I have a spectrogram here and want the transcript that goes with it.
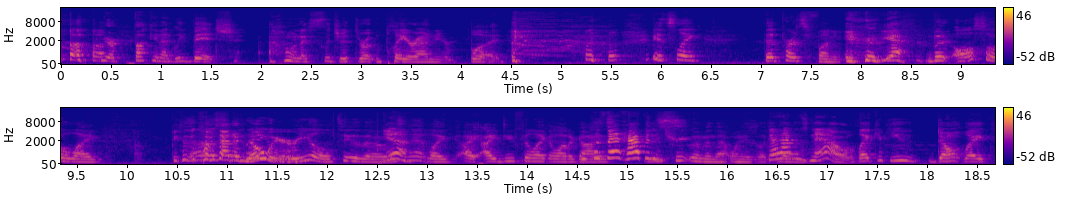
you're a fucking ugly bitch i want to slit your throat and play around in your blood it's like that part's funny. yeah but also like because it uh, comes out of nowhere real too, though. Yeah. isn't it? Like I I do feel like a lot of guys because that happens treat women that way. It's like that yeah. happens now like if you don't like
